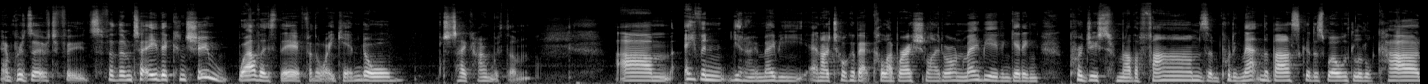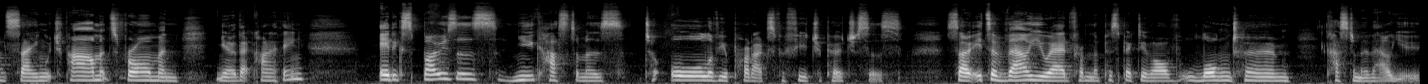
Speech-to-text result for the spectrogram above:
and preserved foods for them to either consume while they're there for the weekend or to take home with them um, even, you know, maybe, and I talk about collaboration later on, maybe even getting produce from other farms and putting that in the basket as well with little cards saying which farm it's from and, you know, that kind of thing. It exposes new customers to all of your products for future purchases. So it's a value add from the perspective of long term customer value.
